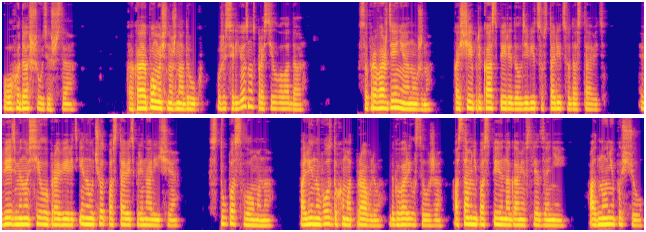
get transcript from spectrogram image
«Ох, да шутишься». «Какая помощь нужна, друг?» — уже серьезно спросил Володар. «Сопровождение нужно. Кощей приказ передал девицу в столицу доставить. Ведьмину силу проверить и на учет поставить при наличии. Ступа сломана. Алину воздухом отправлю, договорился уже, а сам не поспею ногами вслед за ней. Одну не пущу,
